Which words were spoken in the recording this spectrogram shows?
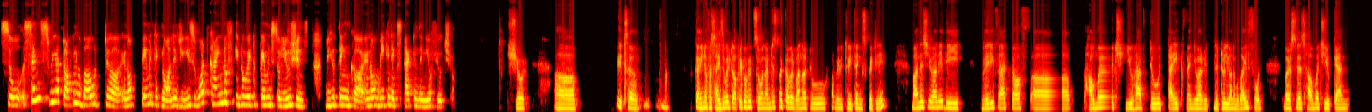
So, since we are talking about uh, you know payment technologies, what kind of innovative payment solutions do you think uh, you know we can expect in the near future? Sure, uh, it's a kind of a sizable topic of its own. I'm just going to cover one or two, or maybe three things quickly. One is Shivani, the very fact of uh, how much you have to type when you are literally on a mobile phone versus how much you can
